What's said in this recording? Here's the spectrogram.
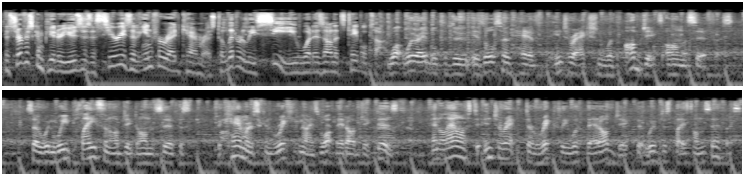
The Surface computer uses a series of infrared cameras to literally see what is on its tabletop. What we're able to do is also have interaction with objects on the surface. So when we place an object on the surface, the cameras can recognize what that object is and allow us to interact directly with that object that we've just placed on the surface.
